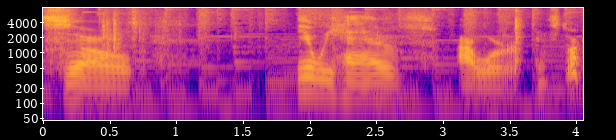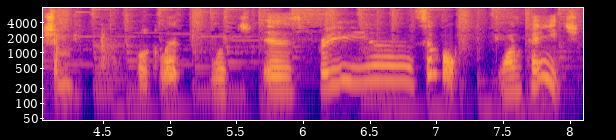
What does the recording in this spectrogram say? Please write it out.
So here we have our instruction booklet, which is pretty uh, simple, one page.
